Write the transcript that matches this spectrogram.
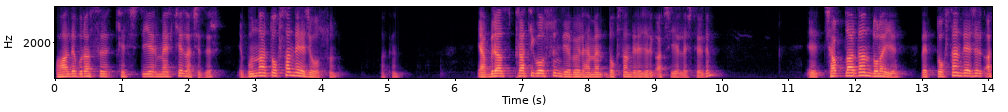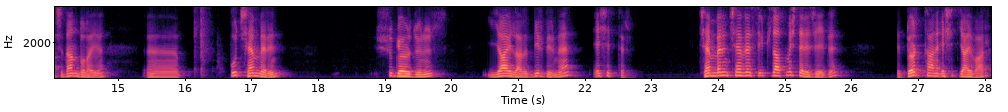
O halde burası kesiştiği yer merkez açıdır. E bunlar 90 derece olsun. Bakın. Ya biraz pratik olsun diye böyle hemen 90 derecelik açı yerleştirdim. E, çaplardan dolayı ve 90 derecelik açıdan dolayı e, bu çemberin şu gördüğünüz yayları birbirine eşittir. Çemberin çevresi 360 dereceydi. E, 4 tane eşit yay var.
